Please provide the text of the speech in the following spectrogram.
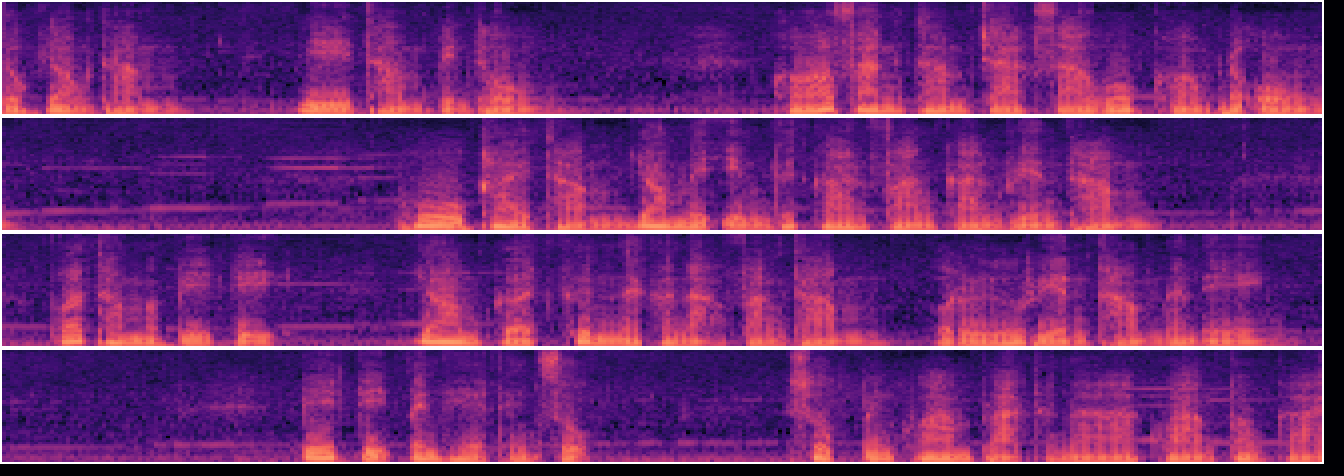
ยกย่องธรรม มีธรรมเป็นธง ขอฟังธรรมจากสาวกของพระองค์ ผู้ใคร่ธรรมย่อมไม่อิ่มด้วยการฟังการเรียนธรรม เพราะธรรมปีติย่อมเกิดขึ้นในขณะฟังธรรมหรือเรียนธรรมนั่นเอง ปีติเป็นเหตุแห่งสุข สุขเป็นความปรารถนาความต้องการ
